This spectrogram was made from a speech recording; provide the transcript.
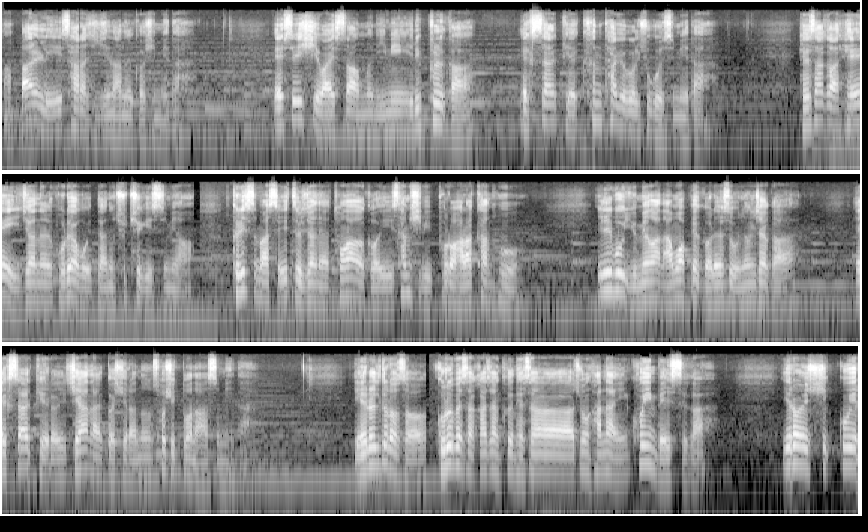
아, 빨리 사라지진 않을 것입니다. SEC와의 싸움은 이미 리플과 XRP에 큰 타격을 주고 있습니다. 회사가 해외 이전을 고려하고 있다는 추측이 있으며 크리스마스 이틀 전에 통화가 거의 32% 하락한 후 일부 유명한 암호화폐 거래소 운영자가 XRP를 제한할 것이라는 소식도 나왔습니다. 예를 들어서 그룹에서 가장 큰 회사 중 하나인 코인베이스가 1월 19일에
